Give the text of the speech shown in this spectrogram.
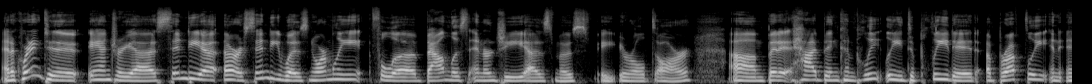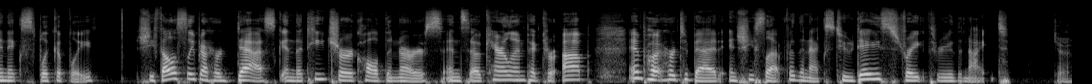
And according to Andrea, Cindy uh, or Cindy was normally full of boundless energy, as most eight-year-olds are, um, but it had been completely depleted abruptly and inexplicably. She fell asleep at her desk, and the teacher called the nurse. And so Carolyn picked her up and put her to bed, and she slept for the next two days straight through the night Okay.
